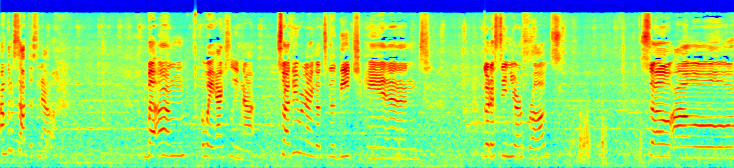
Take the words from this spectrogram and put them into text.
I'm gonna stop this now. But um. Oh wait, actually not. So I think we're gonna go to the beach and go to Señor Frog's. So I'll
